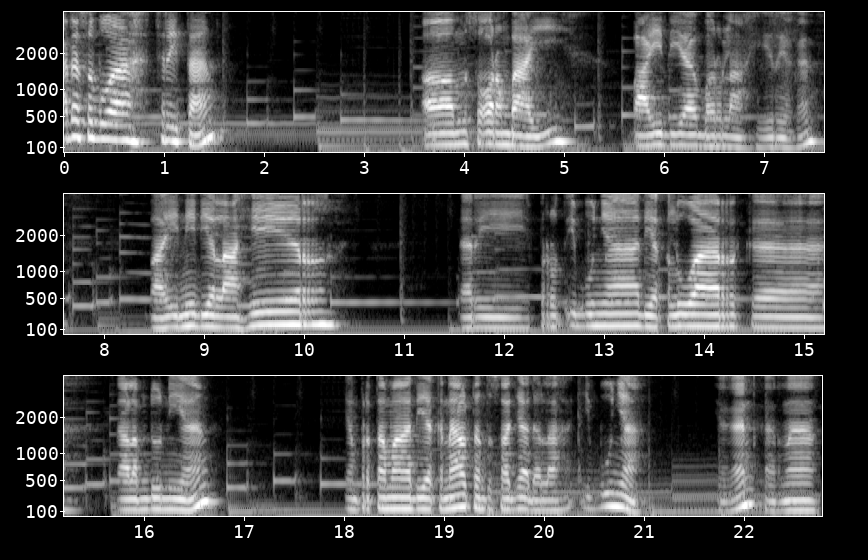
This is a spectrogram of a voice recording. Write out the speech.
Ada sebuah cerita um, seorang bayi, bayi dia baru lahir ya kan. Bayi ini dia lahir dari perut ibunya dia keluar ke dalam dunia. Yang pertama dia kenal tentu saja adalah ibunya. Ya kan? Karena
